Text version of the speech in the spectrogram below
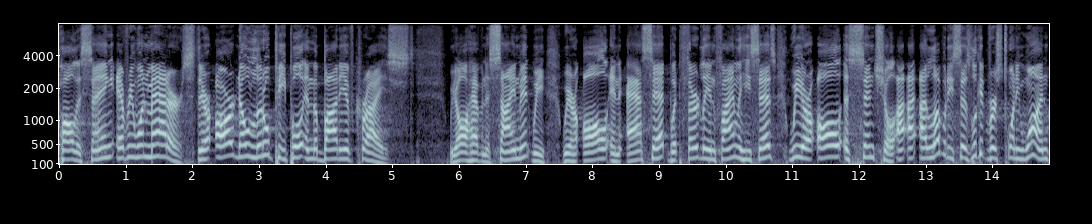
Paul is saying everyone matters. There are no little people in the body of Christ. We all have an assignment. We, we are all an asset. But thirdly and finally, he says, we are all essential. I, I, I love what he says. Look at verse 21.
